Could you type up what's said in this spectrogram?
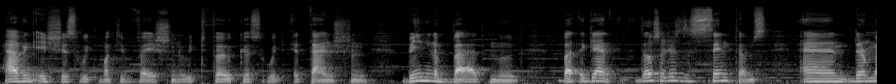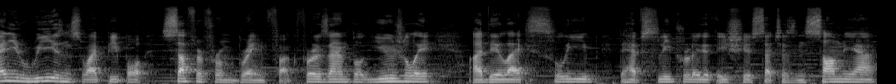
having issues with motivation, with focus, with attention, being in a bad mood. But again, those are just the symptoms and there are many reasons why people suffer from brain fog. For example, usually uh, they lack sleep, they have sleep related issues such as insomnia,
